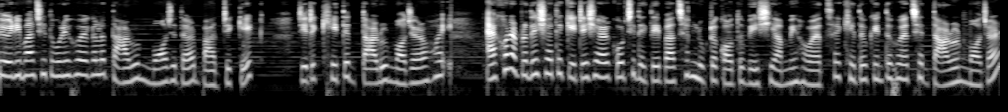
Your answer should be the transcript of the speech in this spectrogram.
তৈরি মাঝে তৈরি হয়ে গেল দারুণ মজাদার বার্থডে কেক যেটা খেতে দারুণ মজার হয়। এখন আপনাদের সাথে কেটে শেয়ার করছি, দেখতেই পাচ্ছেন লুকটা কত বেশি আমি হয়েছে। খেতেও কিন্তু হয়েছে দারুণ মজার।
